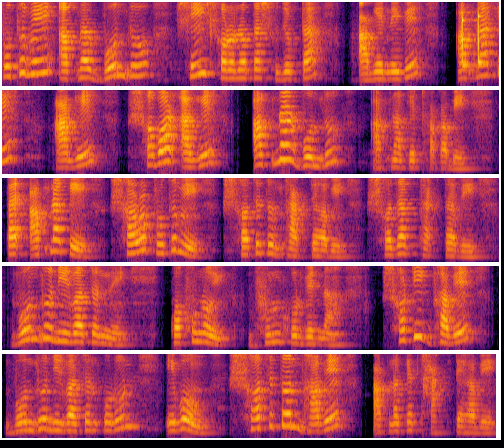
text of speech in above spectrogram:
প্রথমে আপনার বন্ধু সেই সরলতার সুযোগটা আগে নেবে। আপনাকে আগে, সবার আগে আপনার বন্ধু আপনাকে ঠকাবে। তাই আপনাকে সর্বপ্রথমে সচেতন থাকতে হবে, সজাগ থাকতে হবে। বন্ধু নির্বাচনে কখনোই ভুল করবেন না। সঠিকভাবে বন্ধু নির্বাচন করুন এবং সচেতনভাবে আপনাকে থাকতে হবে।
